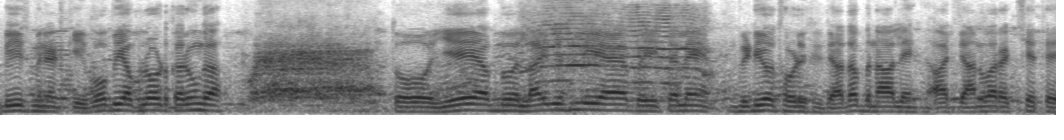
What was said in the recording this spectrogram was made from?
बीस मिनट की, वो भी अपलोड करूँगा। तो ये अब लाइव इसलिए है, भाई चलें वीडियो थोड़ी सी ज़्यादा बना लें, आज जानवर अच्छे थे,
